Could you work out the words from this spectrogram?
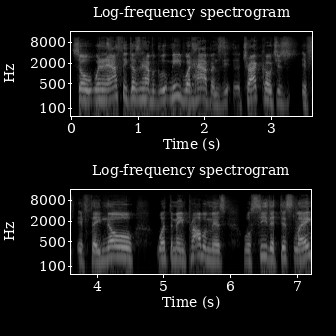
So when an athlete doesn't have a glute med, what happens? The track coaches, if if they know what the main problem is, will see that this leg,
